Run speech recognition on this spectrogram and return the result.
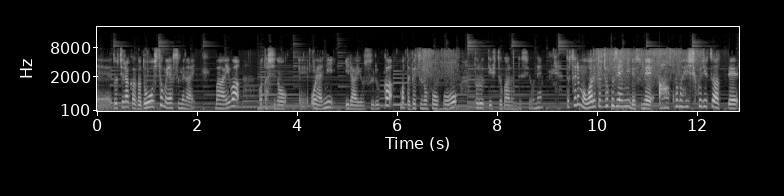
えー、どちらかがどうしても休めない場合は、私の、え親に依頼をするか、また別の方法を取るっていう必要があるんですよね。でそれも割と直前にですね、ああ、この日祝日あって、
